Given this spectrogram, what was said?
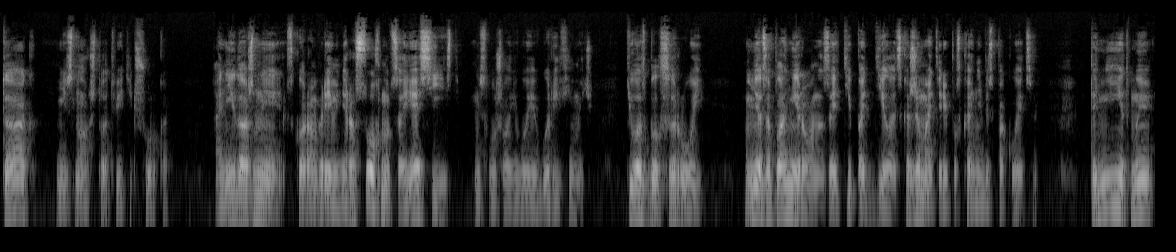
так», – не знал, что ответить Шурка. «Они должны в скором времени рассохнуться и осесть», – не слушал его Егор Ефимович. «Тес был сырой. У меня запланировано зайти подделать. Скажи матери, пускай не беспокоится». «Да нет, мы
